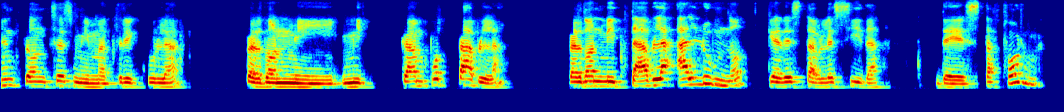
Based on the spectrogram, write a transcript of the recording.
Entonces mi matrícula, perdón, mi, mi campo tabla, perdón, mi tabla alumno queda establecida de esta forma.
